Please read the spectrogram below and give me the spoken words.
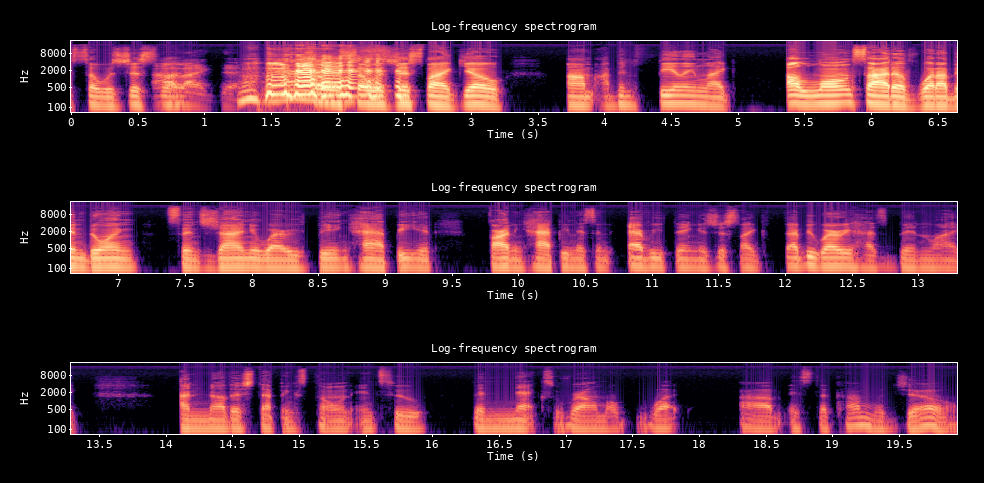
so it's just I like, like that. so, so it's just like, yo, um, I've been feeling like alongside of what I've been doing since January, being happy and finding happiness and everything is just like February has been like another stepping stone into the next realm of what um is to come with Joe.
